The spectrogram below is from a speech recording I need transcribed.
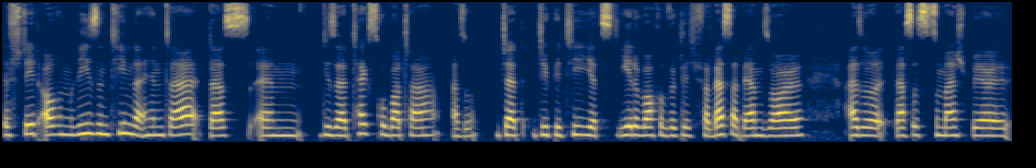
es steht auch ein Riesenteam dahinter, dass ähm, dieser Textroboter, also JetGPT, jetzt jede Woche wirklich verbessert werden soll. Also, dass es zum Beispiel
